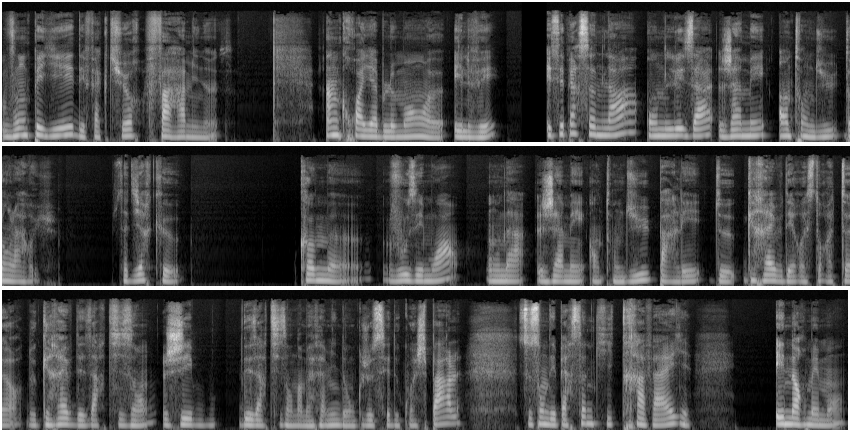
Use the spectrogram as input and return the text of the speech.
vont payer des factures faramineuses, incroyablement euh, élevées. Et ces personnes-là, on ne les a jamais entendues dans la rue. C'est-à-dire que, comme euh, vous et moi, on n'a jamais entendu parler de grève des restaurateurs, de grève des artisans. J'ai des artisans dans ma famille, donc je sais de quoi je parle. Ce sont des personnes qui travaillent énormément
